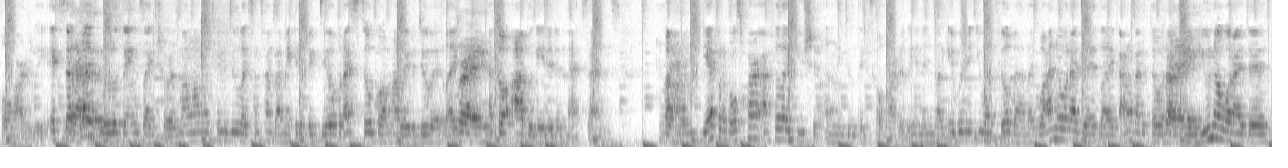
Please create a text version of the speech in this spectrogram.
wholeheartedly. Except yes. like little things like chores my mom wants me to do. Like sometimes I make it a big deal, but I still go out my way to do it. Like right. I feel obligated in that sense. But um, yeah, for the most part, I feel like you should only do things wholeheartedly, and then like it wouldn't, you won't feel bad. Like, well, I know what I did. Like, I don't got to throw it right. out there. You know what I did.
